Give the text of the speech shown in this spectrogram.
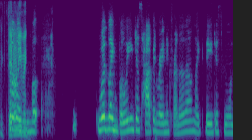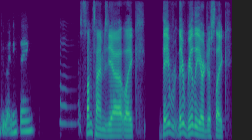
Like, they so don't like, even, bu- would like bullying just happen right in front of them? Like they just won't do anything. sometimes, yeah, like, they they really are just like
